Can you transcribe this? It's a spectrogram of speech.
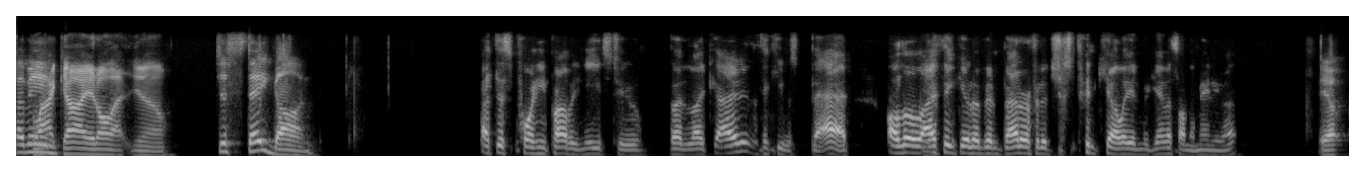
I mean, black guy and all that, you know. just stay gone. At this point, he probably needs to, but like I didn't think he was bad. Although I think it would have been better if it had just been Kelly and McGuinness on the main event. Yep.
